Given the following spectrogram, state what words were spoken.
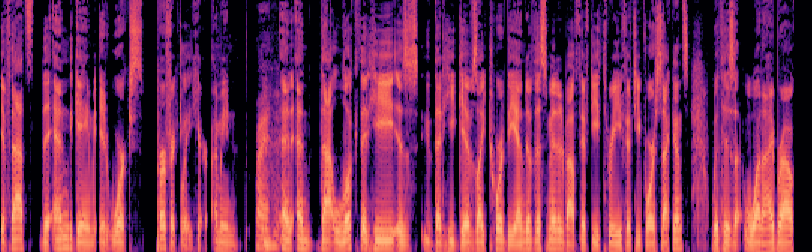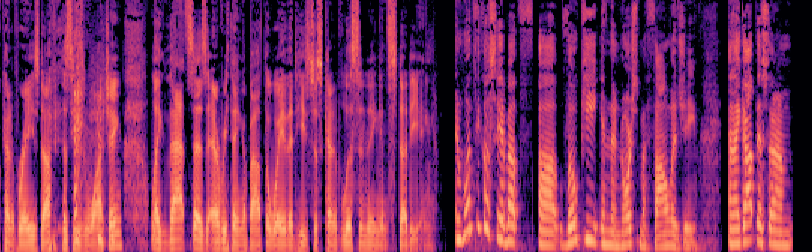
if that's the end game, it works perfectly here. I mean, right. And, and that look that he is, that he gives like toward the end of this minute, about 53, 54 seconds with his one eyebrow kind of raised up as he's watching, like that says everything about the way that he's just kind of listening and studying. And one thing I'll say about uh, Loki in the Norse mythology, and I got this um,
